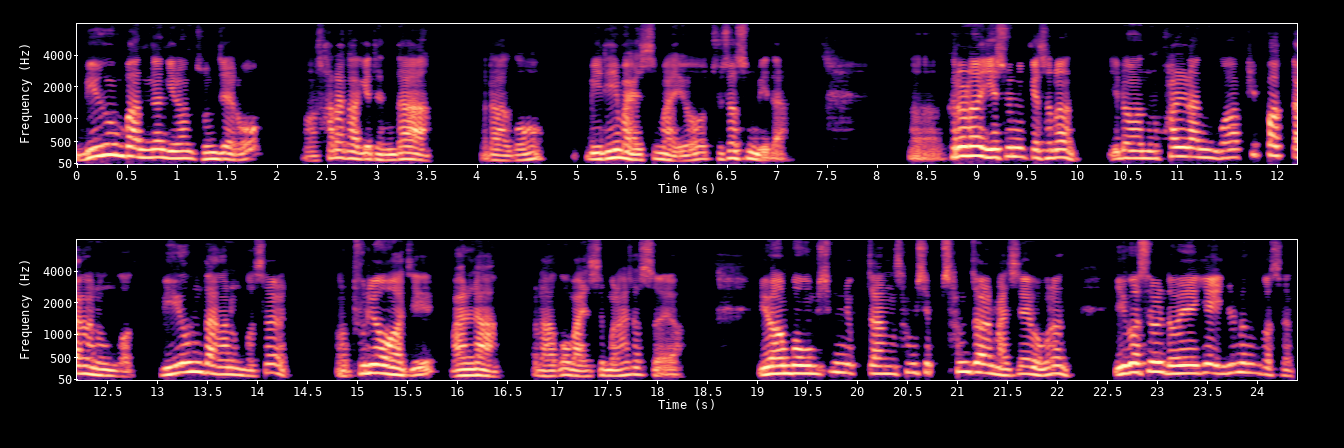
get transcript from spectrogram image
미움받는 이런 존재로 어, 살아가게 된다라고 미리 말씀하여 주셨습니다. 어, 그러나 예수님께서는 이런 환란과 핍박당하는 것, 미움당하는 것을 어, 두려워하지 말라라고 말씀을 하셨어요. 요한복음 16장 33절 말씀에 보면 이것을 너에게 이르는 것은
